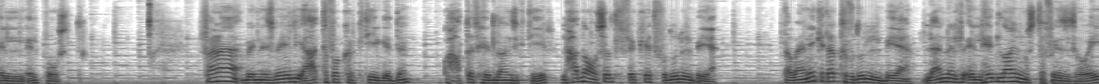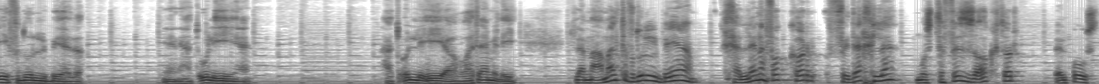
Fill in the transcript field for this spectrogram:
ال- ال post فأنا بالنسبة لي قعدت أفكر كتير جدا. وحطيت headlines كتير لحد ما وصلت لفكرة فضول البيع. طب أنا ليه كتبت فضول البيع؟ لأن ال- ال headline مستفز. هو إيه فضول البيع ده؟ يعني هتقول إيه يعني؟ هتقول لي إيه أو هتعمل إيه؟ لما عملت فضول البيع خلاني أفكر في دخلة مستفزة أكتر ال post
